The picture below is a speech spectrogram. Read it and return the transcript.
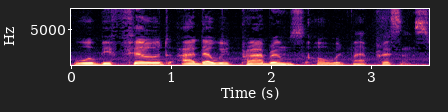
will be filled either with problems or with my presence.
